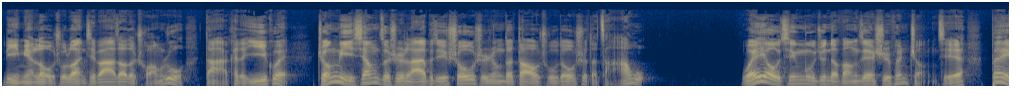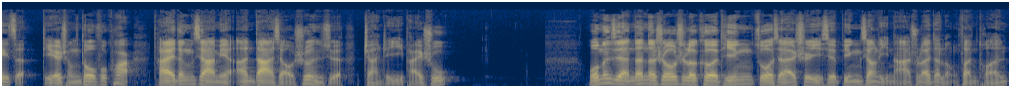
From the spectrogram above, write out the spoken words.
里面露出乱七八糟的床褥、打开的衣柜。整理箱子时来不及收拾，扔得到处都是的杂物。唯有青木君的房间十分整洁，被子叠成豆腐块，台灯下面按大小顺序站着一排书。我们简单的收拾了客厅，坐下来吃一些冰箱里拿出来的冷饭团。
